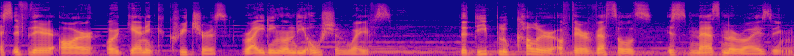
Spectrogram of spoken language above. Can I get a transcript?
as if they are organic creatures riding on the ocean waves. The deep blue color of their vessels is mesmerizing,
